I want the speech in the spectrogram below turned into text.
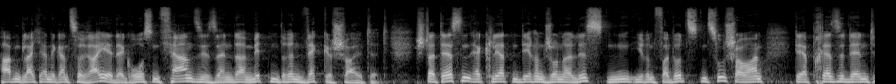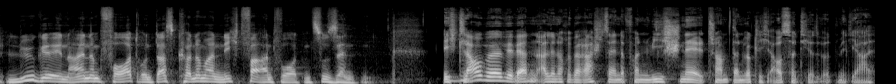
haben gleich eine ganze Reihe der großen Fernsehsender mittendrin weggeschaltet. Stattdessen erklärten deren Journalisten ihren verdutzten Zuschauern, der Präsident lüge in einem fort und das könne man nicht verantworten zu senden. Ich glaube, wir werden alle noch überrascht sein davon, wie schnell Trump dann wirklich aussortiert wird medial.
